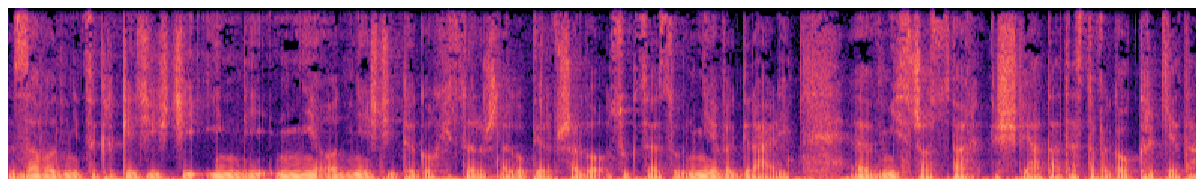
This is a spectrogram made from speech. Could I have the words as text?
zawodnicy krykieciści Indii nie odnieśli tego historycznego pierwszego sukcesu, nie wygrali w Mistrzostwach Świata testowego krykieta.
